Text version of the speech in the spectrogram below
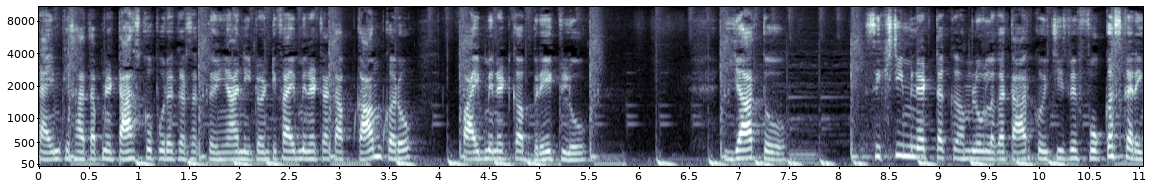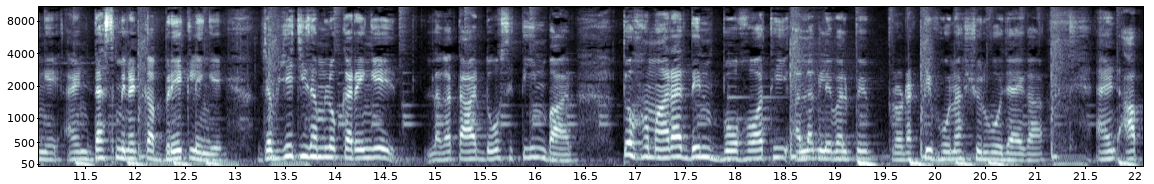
टाइम के साथ अपने टास्क को पूरा कर सकते हो। यानी 25 मिनट तक आप काम करो 5 मिनट का ब्रेक लो, या तो 60 मिनट तक हम लोग लगातार कोई चीज़ पे फोकस करेंगे एंड 10 मिनट का ब्रेक लेंगे। जब ये चीज़ हम लोग करेंगे लगातार दो से तीन बार तो हमारा दिन बहुत ही अलग लेवल पे प्रोडक्टिव होना शुरू हो जाएगा। एंड आप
